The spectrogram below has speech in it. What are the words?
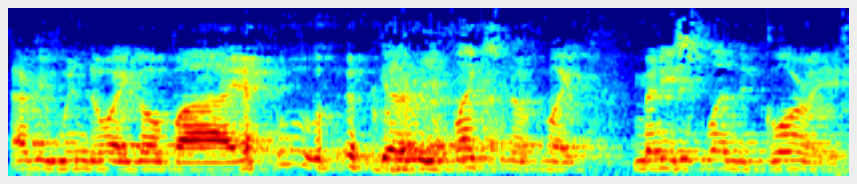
Every window I go by, get a reflection of my many splendid glory.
